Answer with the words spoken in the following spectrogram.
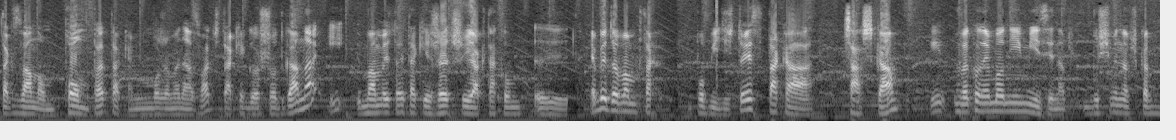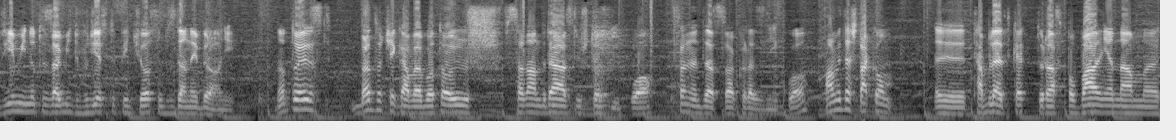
tak zwaną pompę, tak ją możemy nazwać, takiego shotguna i mamy tutaj takie rzeczy jak taką, yy, jakby to wam tak powiedzieć, to jest taka czaszka i wykonujemy od niej misję. Na, musimy na przykład 2 minuty zabić 25 osób z danej broni. No to jest bardzo ciekawe, bo to już w San Andreas już to znikło. W San Andreas to akurat znikło. Mamy też taką y, tabletkę, która spowalnia nam y,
